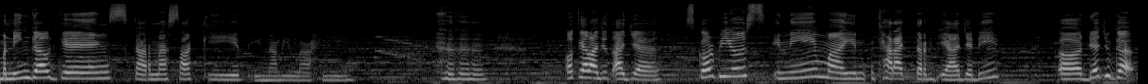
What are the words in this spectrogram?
meninggal, gengs, karena sakit. Innalillahi. Oke, lanjut aja. Scorpius ini main karakter ya, jadi uh, dia juga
